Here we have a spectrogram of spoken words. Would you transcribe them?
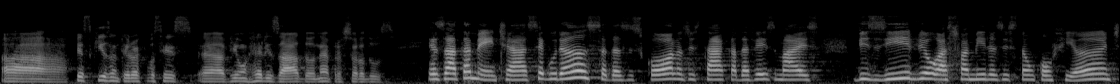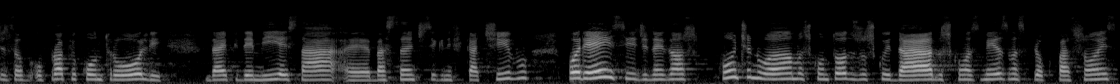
à pesquisa anterior que vocês eh, haviam realizado, né, professora Dulce? Exatamente. A segurança das escolas está cada vez mais visível, as famílias estão confiantes, o, o próprio controle da epidemia está é, bastante significativo. Porém, Sidney, nós continuamos com todos os cuidados, com as mesmas preocupações,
